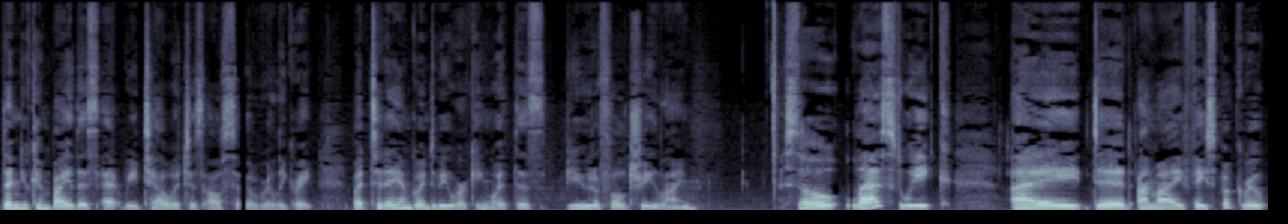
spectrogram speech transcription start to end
then you can buy this at retail, which is also really great. But today I'm going to be working with this beautiful tree line. So last week, I did on my Facebook group,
